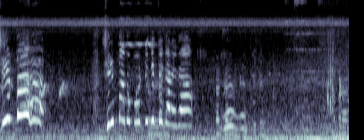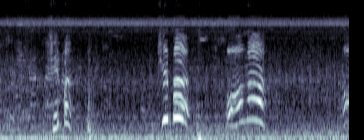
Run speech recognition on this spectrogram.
ਸ਼ਿਪਾ! ਸ਼ਿਪਾ ਨੂੰ ਪੋਟੀ ਕਿੱਥੇ ਕਰੇਗਾ? ਸ਼ਿਪਾ! ਸ਼ਿਪਾ! ਓ ਮਾਂ! ਓ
